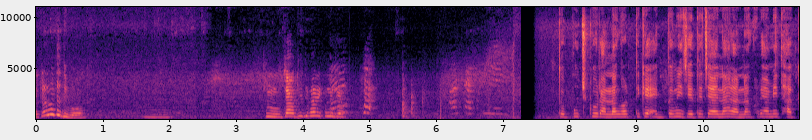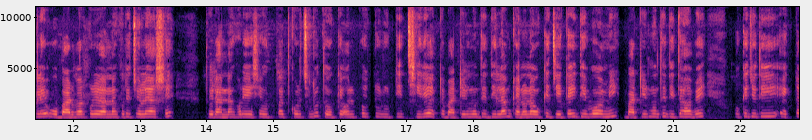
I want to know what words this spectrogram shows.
এটার মধ্যে দিব? হুম। যাও দিদি ভাই এখানে যাও। তো পুচকু রান্নাঘর থেকে একদমই যেতে চায় না। রান্নাঘরে আমি থাকলে ও বারবার করে রান্নাঘরে চলে আসে। তো রান্নাঘরে এসে উৎপাত করছিল। তো ওকে অল্প একটু রুটি ছিঁড়ে একটা বাটির মধ্যে দিলাম। কেননা ওকে যেটাই দেবো আমি বাটির মধ্যে দিতে হবে। ওকে যদি একটা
